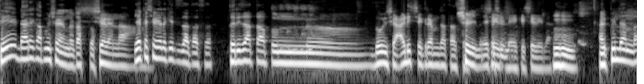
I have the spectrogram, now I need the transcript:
ते डायरेक्ट आपण शेळ्यांना टाकतो. शेळ्यांना एका शेळीला किती जात असं? तरी जातं आपण अं, दोनशे अडीचशे ग्रॅम जातात शेळीला, एका शेळीला एका शेळीला. हम्म. आणि पिल्लांना?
